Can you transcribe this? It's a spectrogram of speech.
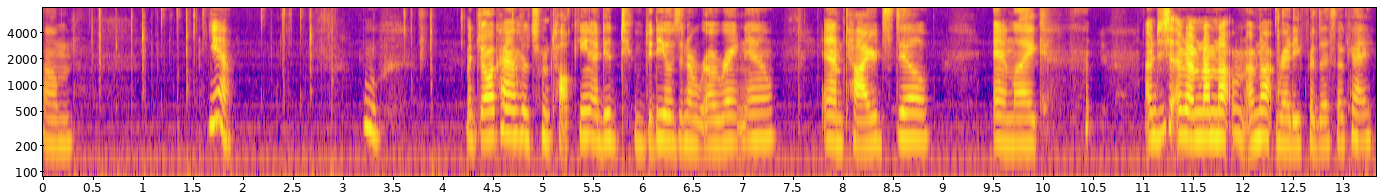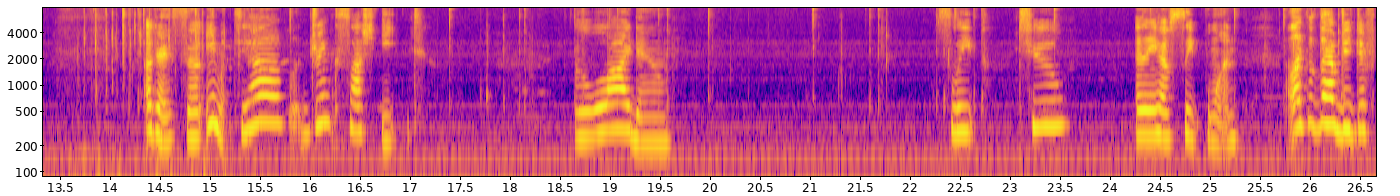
Um, yeah. Whew. My jaw kind of hurts from talking. I did two videos in a row right now, and I'm tired still. And like, I'm just, I'm, I'm not, I'm not ready for this. Okay. Okay, so emotes. You have drink slash eat lie down, sleep two, and then you have sleep one. I like that they have diff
